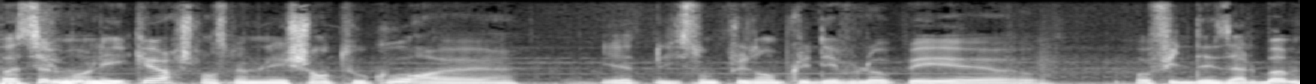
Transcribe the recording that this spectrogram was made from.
Pas sur- seulement les chœurs, je pense même les chants tout court, il y a- ils sont de plus en plus développés au fil des albums.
